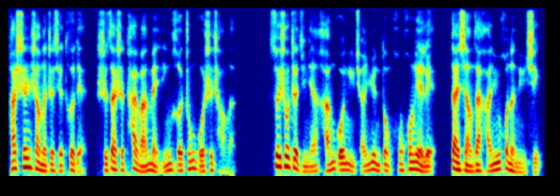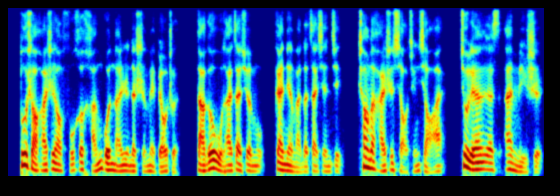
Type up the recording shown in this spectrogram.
他身上的这些特点实在是太完美，迎合中国市场了。虽说这几年韩国女权运动轰轰烈烈，但想在韩娱混的女性，多少还是要符合韩国男人的审美标准。打歌舞台再炫目，概念玩的再先进，唱的还是小情小爱，就连 SM 里是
